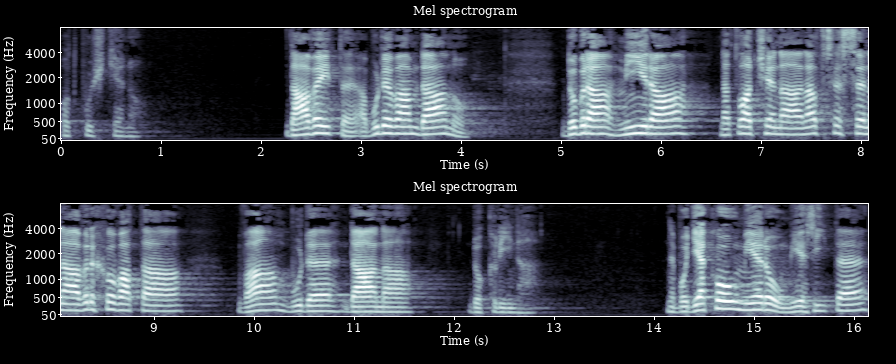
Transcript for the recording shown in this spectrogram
odpuštěno. Dávejte a bude vám dáno. Dobrá míra, natlačená, natřesená, vrchovatá, vám bude dána do klína. Neboť jakou měrou měříte,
